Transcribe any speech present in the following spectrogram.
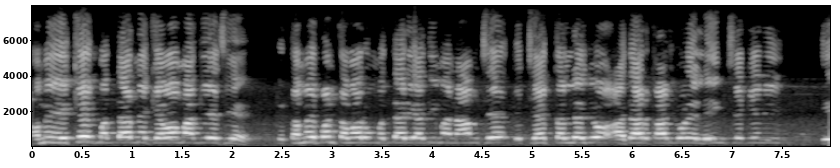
અમે એક એક મતદારને કહેવા માંગીએ છીએ કે તમે પણ તમારું મતદાર યાદીમાં નામ છે તે ચેક કરી લેજો. આધાર કાર્ડ જોડે લિંક છે કે નહીં, એ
